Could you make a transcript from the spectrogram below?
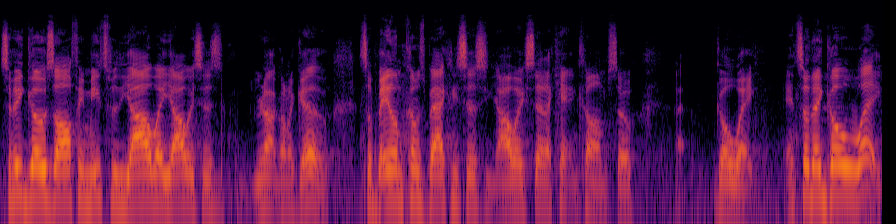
So he goes off, he meets with Yahweh. Yahweh says, You're not going to go. So Balaam comes back and he says, Yahweh said, I can't come, so uh, go away. And so they go away.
